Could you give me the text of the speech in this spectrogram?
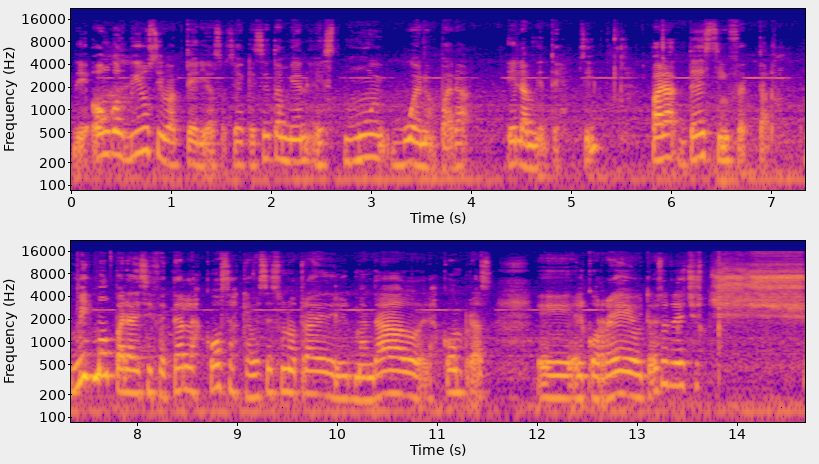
de hongos, virus y bacterias, o sea que ese también es muy bueno para el ambiente, ¿sí? Para desinfectar. Mismo para desinfectar las cosas que a veces uno trae del mandado, de las compras, eh, el correo y todo eso, de hecho,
